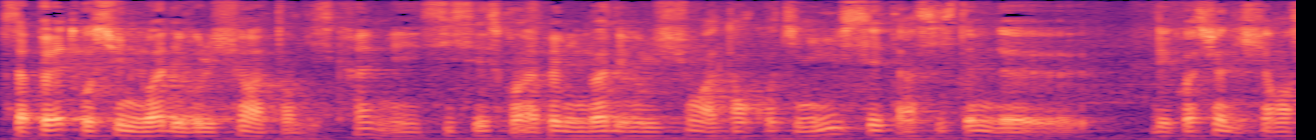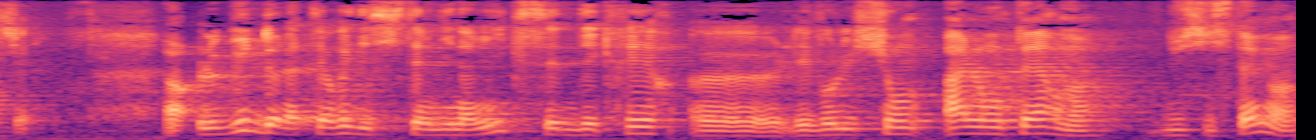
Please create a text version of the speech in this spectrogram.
Ça peut être aussi une loi d'évolution à temps discret, mais si c'est ce qu'on appelle une loi d'évolution à temps continu, c'est un système d'équations différentielles. Alors le but de la théorie des systèmes dynamiques, c'est de décrire l'évolution à long terme du système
